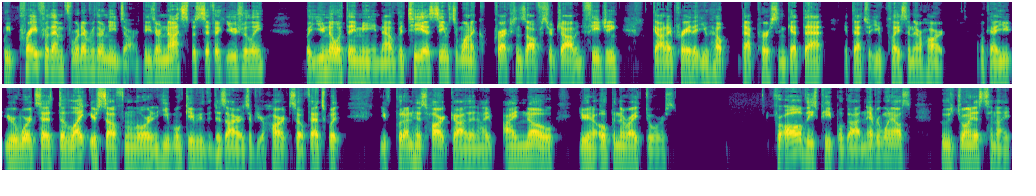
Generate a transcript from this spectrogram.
we pray for them for whatever their needs are. These are not specific usually, but you know what they mean. Now, Vitia seems to want a corrections officer job in Fiji. God, I pray that you help that person get that if that's what you place in their heart. Okay, you, your word says, delight yourself in the Lord, and He will give you the desires of your heart. So, if that's what you've put on His heart, God, then I I know you're going to open the right doors for all of these people, God, and everyone else who's joined us tonight.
